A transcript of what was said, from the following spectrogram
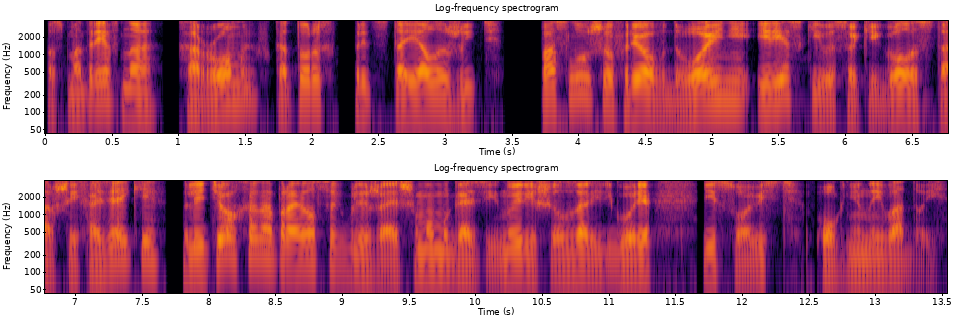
Посмотрев на хоромы, в которых предстояло жить, послушав рев двойни и резкий высокий голос старшей хозяйки, Летеха направился к ближайшему магазину и решил залить горе и совесть огненной водой.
